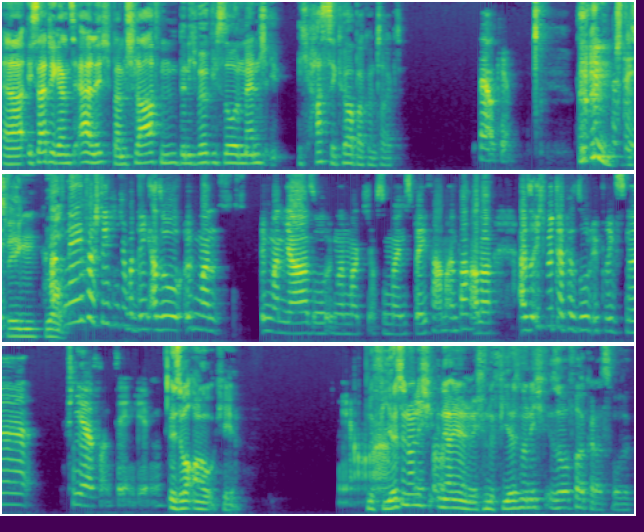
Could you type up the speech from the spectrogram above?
äh, ich sag dir ganz ehrlich, beim Schlafen bin ich wirklich so ein Mensch, ich, hasse Körperkontakt. Ja, okay. Verstehe. Deswegen, Also, ja. nee, verstehe ich nicht unbedingt. Also, irgendwann, irgendwann ja, so, irgendwann mag ich auch so meinen Space haben einfach. Aber, also, ich würde der Person übrigens eine 4 von 10 geben. Ist aber auch okay. Ja. Eine 4 ist ja noch nicht, so. nein, nein, nein, eine 4 ist noch nicht so Vollkatastrophe.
